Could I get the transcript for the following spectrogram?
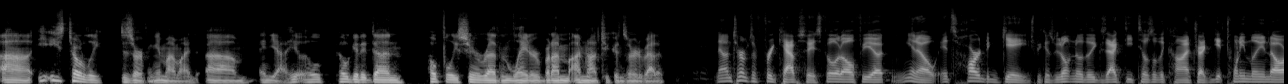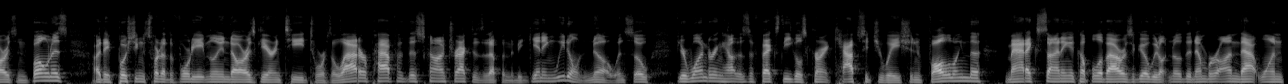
uh, he's totally deserving in my mind. Um, and yeah, he'll he'll get it done hopefully sooner rather than later, but I'm I'm not too concerned about it. Now, in terms of free cap space, Philadelphia, you know, it's hard to gauge because we don't know the exact details of the contract. You get $20 million in bonus. Are they pushing sort of the $48 million guaranteed towards the latter half of this contract? Is it up in the beginning? We don't know. And so, if you're wondering how this affects the Eagles' current cap situation, following the Maddox signing a couple of hours ago, we don't know the number on that one.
